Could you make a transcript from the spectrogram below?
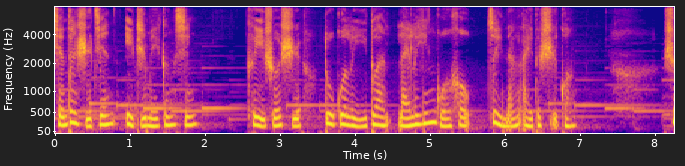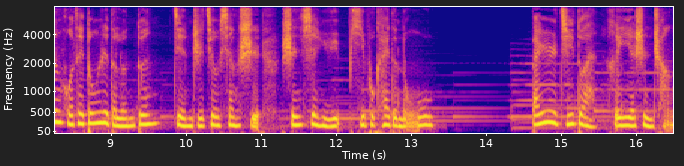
前段时间一直没更新，可以说是度过了一段来了英国后最难挨的时光。生活在冬日的伦敦，简直就像是深陷于劈不开的浓雾。白日极短，黑夜甚长，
